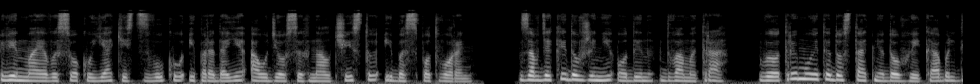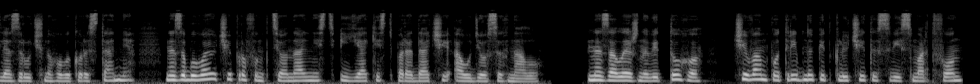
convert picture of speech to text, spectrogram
Він має високу якість звуку і передає аудіосигнал чисто і без спотворень. Завдяки довжині 1-2 метра ви отримуєте достатньо довгий кабель для зручного використання, не забуваючи про функціональність і якість передачі аудіосигналу. Незалежно від того, чи вам потрібно підключити свій смартфон,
